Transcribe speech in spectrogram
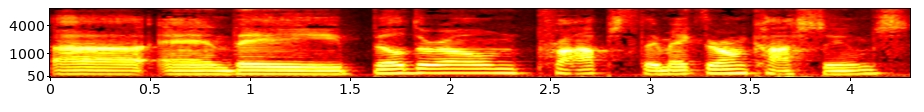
uh, and they build their own props. They make their own costumes.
